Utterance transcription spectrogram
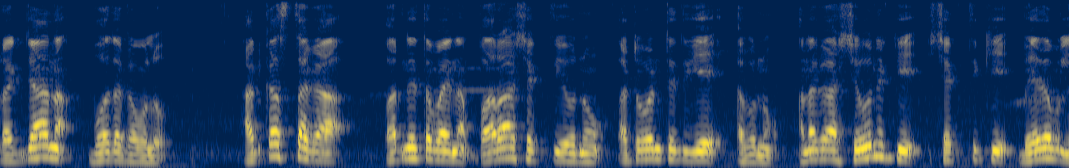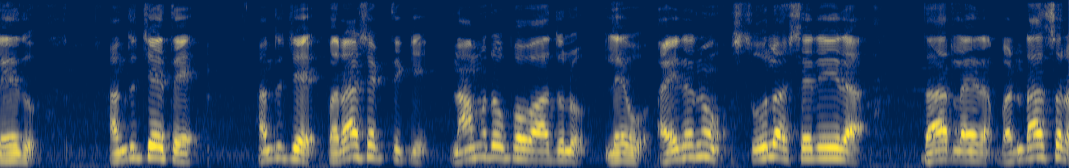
ప్రజ్ఞాన బోధకములు. అంకస్తగా వర్ణితమైన పరాశక్తియును అటువంటిదియే అగును? అనగా శివునికి శక్తికి భేదం లేదు. అందుచేతే అందుచే పరాశక్తికి నామరూపవాదులు లేవు. అయినను స్థూల శరీర దారులైన బండాసుర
